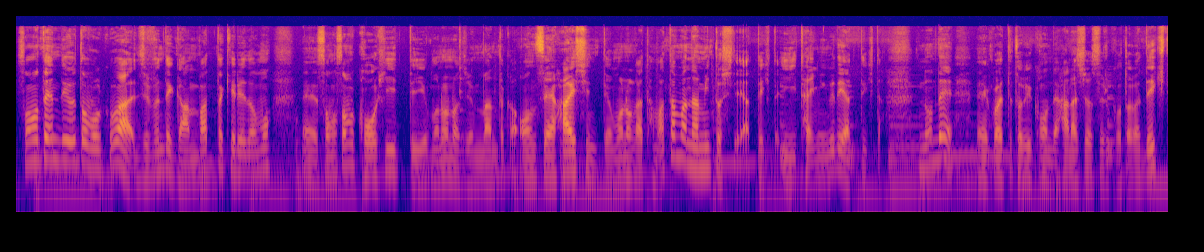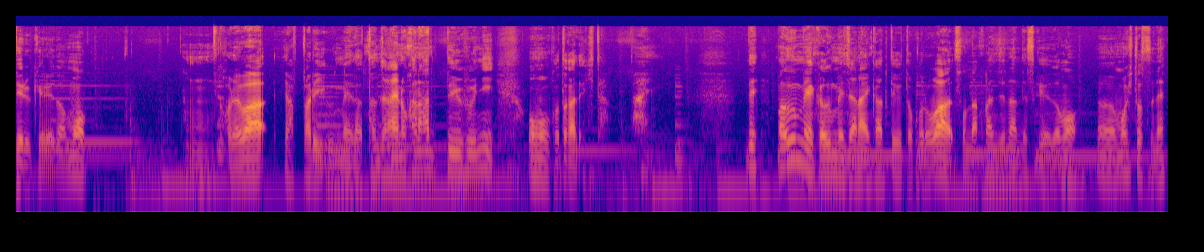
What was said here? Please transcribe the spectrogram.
その点で言うと僕は自分で頑張ったけれども、えー、そもそもコーヒーっていうものの順番とか音声配信っていうものがたまたま波としてやってきたいいタイミングでやってきた。ので、えー、こうやって飛び込んで話をすることができてるけれどもうん、これはやっぱり運命だったんじゃないのかなっていうふうに思うことができた。はい。で、まあ、運命か運命じゃないかっていうところはそんな感じなんですけれども、うん、もう一つね。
